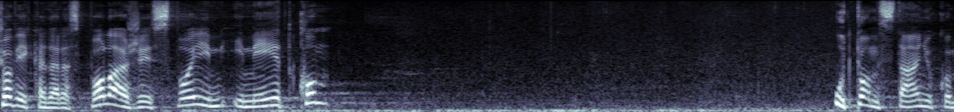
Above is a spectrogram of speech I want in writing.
čovjek kada raspolaže svojim imetkom u tom stanju kom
